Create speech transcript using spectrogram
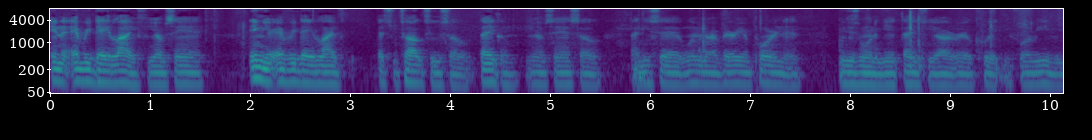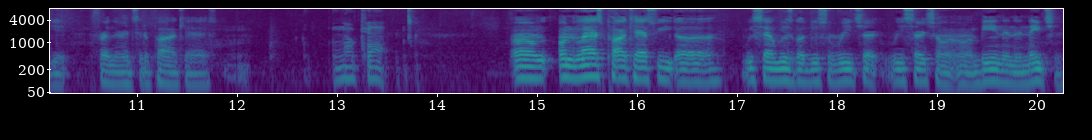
in the everyday life. You know what I'm saying? In your everyday life that you talk to. So thank them. You know what I'm saying? So like you said, women are very important, and we just want to get thanks to y'all real quick before we even get further into the podcast. No cap. Um, on the last podcast, we uh we said we was gonna do some research research on on being in the nature.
